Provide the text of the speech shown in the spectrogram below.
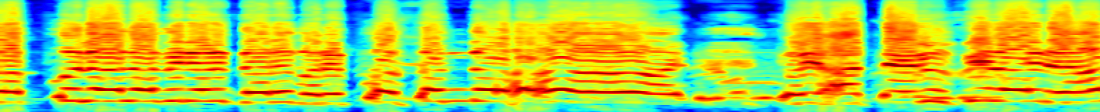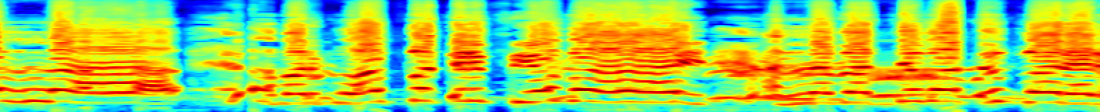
রব্বুল আলমিনের দরবারে পছন্দ হয়, ওই হাতের উচিলায় রে আল্লাহ। আমার মোহাব্বতের প্রিয় ভাই আল্লাহ বাদ্যবাতুবারের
